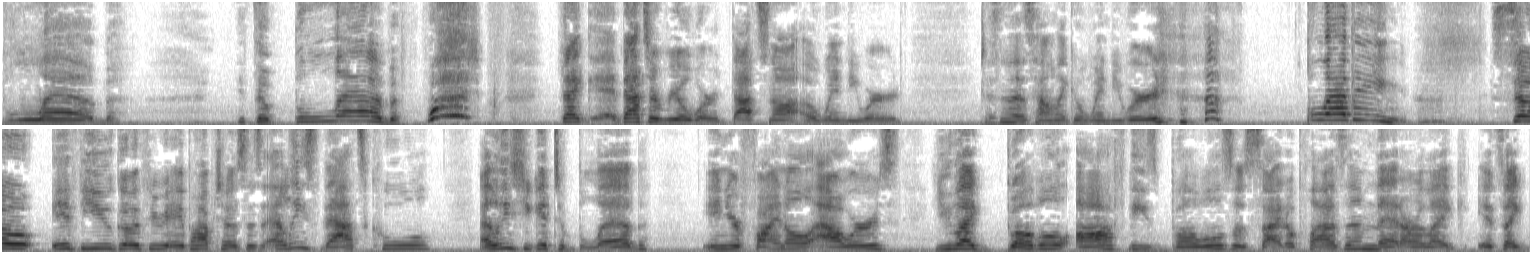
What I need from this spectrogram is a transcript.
bleb. It's a bleb. What? That, that's a real word. That's not a windy word. Doesn't that sound like a windy word? Blebbing. So if you go through apoptosis, at least that's cool. At least you get to bleb in your final hours. You like bubble off these bubbles of cytoplasm that are like, it's like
